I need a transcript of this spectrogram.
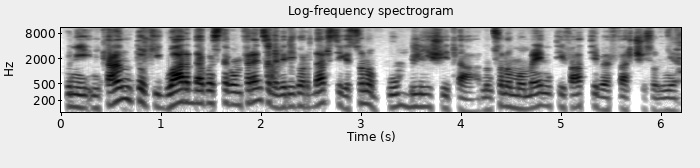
Quindi intanto chi guarda queste conferenze deve ricordarsi che sono pubblicità, non sono momenti fatti per farci sognare.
